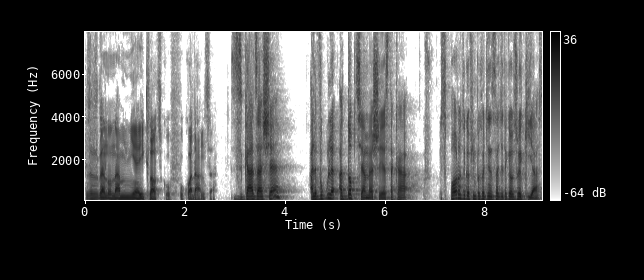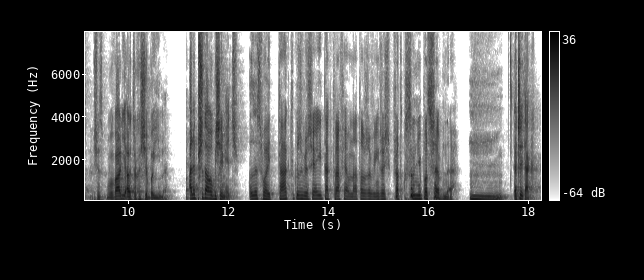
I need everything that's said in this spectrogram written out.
ze względu na mniej klocków w układance. Zgadza się, ale w ogóle adopcja meszy jest taka sporo tego filmu podchodzi na zasadzie takiego trochę kija. Byśmy spróbowali, ale trochę się boimy. Ale przydałoby się mieć. Ale słuchaj, tak, tylko że wiesz, ja i tak trafiam na to, że większość przypadków są niepotrzebne. Hmm, znaczy tak,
